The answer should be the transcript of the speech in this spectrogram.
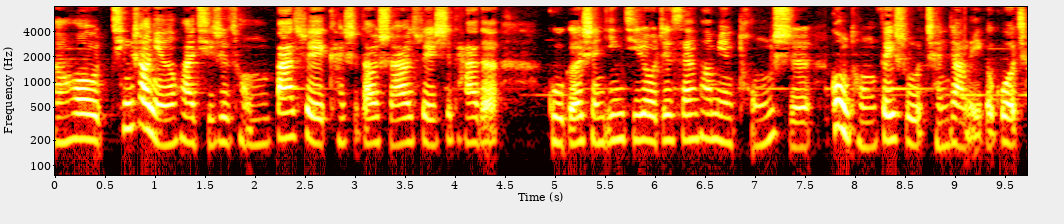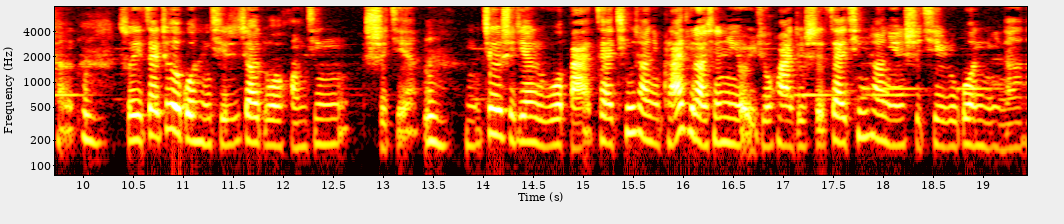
然后青少年的话，其实从八岁开始到十二岁是他的。骨骼、神经、肌肉这三方面同时共同飞速成长的一个过程，嗯，所以在这个过程其实叫做黄金时间，嗯嗯，这个时间如果把在青少年，普拉提老先生有一句话，就是在青少年时期，如果你能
